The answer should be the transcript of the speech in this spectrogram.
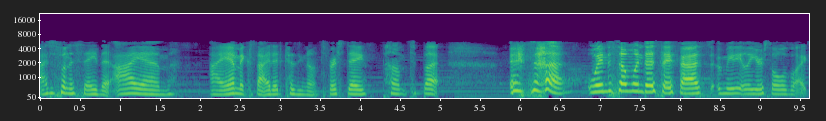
I just want to say that I am I am excited because you know it's first day, pumped. But it's uh, when someone does say fast, immediately your soul's like,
